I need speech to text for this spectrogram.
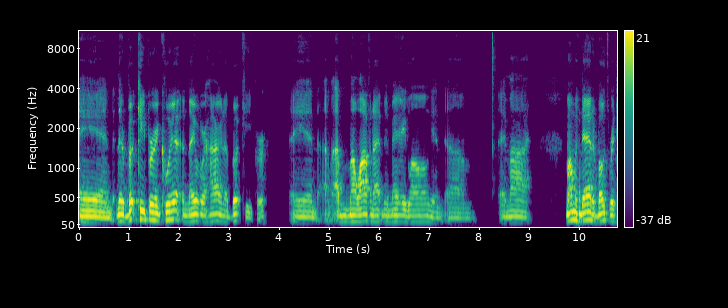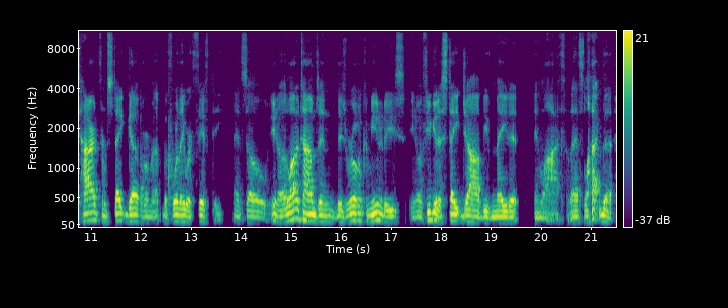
and their bookkeeper had quit, and they were hiring a bookkeeper. And I, I, my wife and I had been married long, and um, and my mom and dad are both retired from state government before they were fifty. And so, you know, a lot of times in these rural communities, you know, if you get a state job, you've made it in life. That's like the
